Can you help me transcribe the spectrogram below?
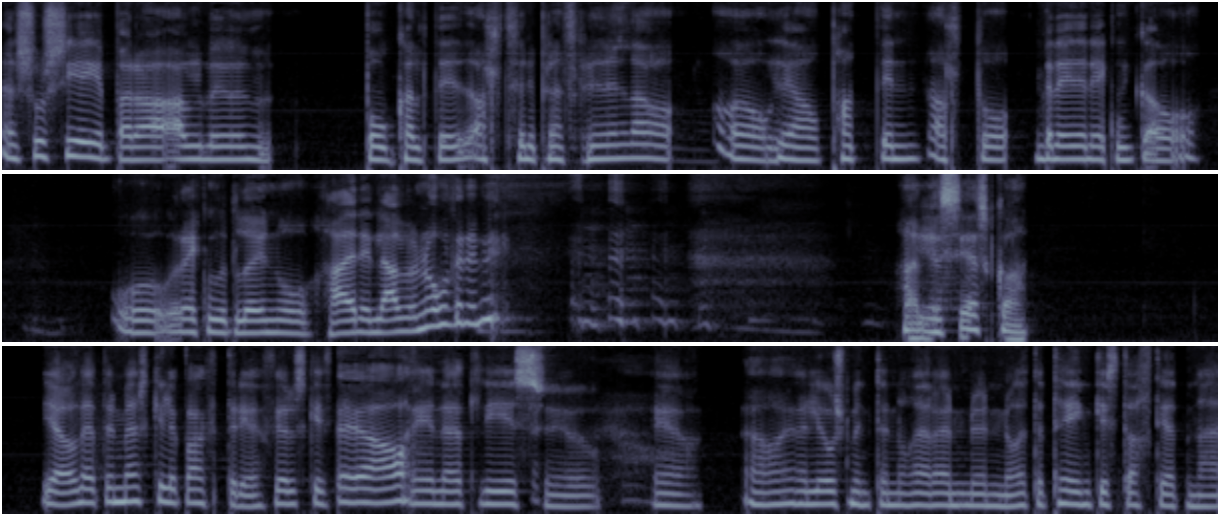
en svo sé ég bara alveg um bókaldið allt fyrir prentfriðina og, og já, pantinn allt og greiði reikninga og, og reikningut laun og það er alveg nóg fyrir mig. Það er að sé sko. Já, þetta er merkileg bakterja, fjölskyld er ljósmyndin og það er önnun og þetta tengist allt hérna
